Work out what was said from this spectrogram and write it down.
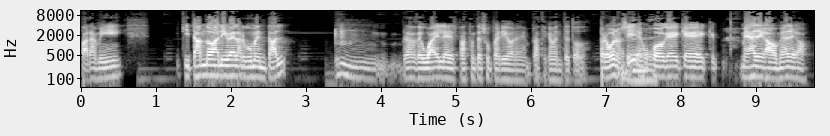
para mí, quitando a nivel argumental, Breath of the Wild es bastante superior en prácticamente todo. Pero bueno, sí, es un Eh. juego que, que- que me ha llegado, me ha llegado.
